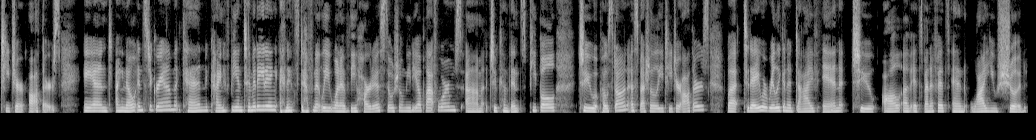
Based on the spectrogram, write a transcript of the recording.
teacher authors. And I know Instagram can kind of be intimidating, and it's definitely one of the hardest social media platforms um, to convince people to post on, especially teacher authors. But today we're really going to dive in to all of its benefits and why you should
